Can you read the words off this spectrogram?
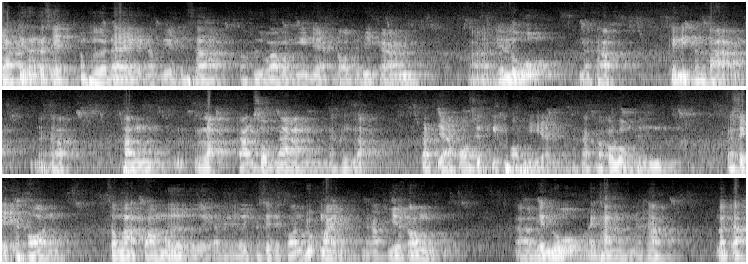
จากที่ท่านเกษตรอำเภอได้นำเรียนให้ทราบ ก็คือว่าวันนี้เนี่ยเราจะมีการเรียนรู้นะครับ เทคนิคต่างๆนะครับ ทั้งหลักการทรงงานนะคือหลักปรัชญาของเศรษฐกิจพอเพียงนะครับ แล้วก็รวมถึงเกษตรกร สมาร์ทฟาร์มเมอร์เอ่ยอะไรเอ่ยเกษตรกรยุคใหม่นะครับที่จะต้องอเรียนรู้ให้ทันนะครับนอกจาก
